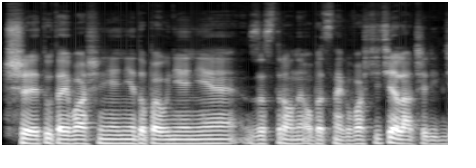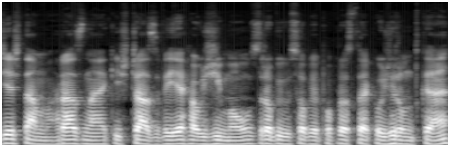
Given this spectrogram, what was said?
Czy tutaj właśnie niedopełnienie ze strony obecnego właściciela, czyli gdzieś tam raz na jakiś czas wyjechał zimą, zrobił sobie po prostu jakąś rundkę,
